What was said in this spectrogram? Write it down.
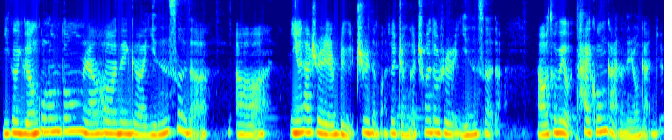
一个圆咕隆咚，然后那个银色的，呃，因为它是铝制的嘛，所以整个车都是银色的，然后特别有太空感的那种感觉。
